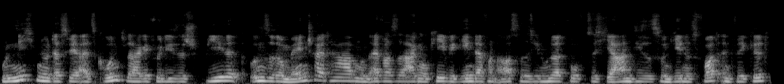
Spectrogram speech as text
und nicht nur, dass wir als Grundlage für dieses Spiel unsere Menschheit haben und einfach sagen, okay, wir gehen davon aus, dass sich in 150 Jahren dieses und jenes fortentwickelt,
